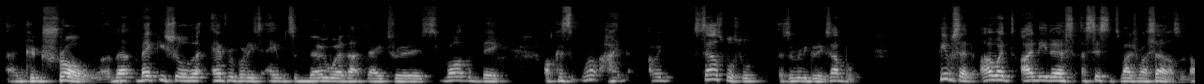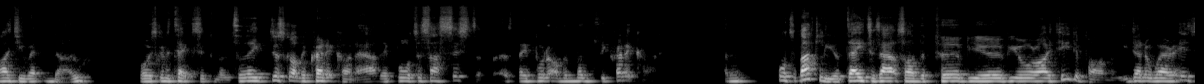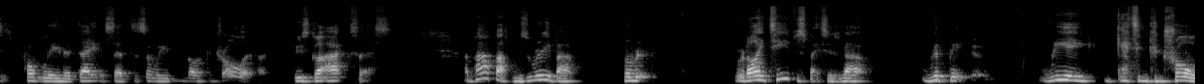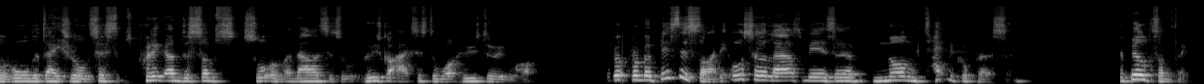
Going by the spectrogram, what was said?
and control, and making sure that everybody's able to know where that data is, rather than being, oh, because well, I, I mean, Salesforce is a really good example people said, I went, I need a assistant to manage my sales. And IT went, no, or it's going to take six months. So they just got the credit card out. They bought a SaaS system. They put it on the monthly credit card. And automatically your data's outside the purview of your IT department. You don't know where it is. It's probably in a data center somewhere you not control over. Who's got access? And Power Platform is really about, from, an IT perspective, it's about ripping, really getting control of all the data, all the systems, putting under some sort of analysis of who's got access to what, who's doing what. But from a business side, it also allows me as a non-technical person to build something.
